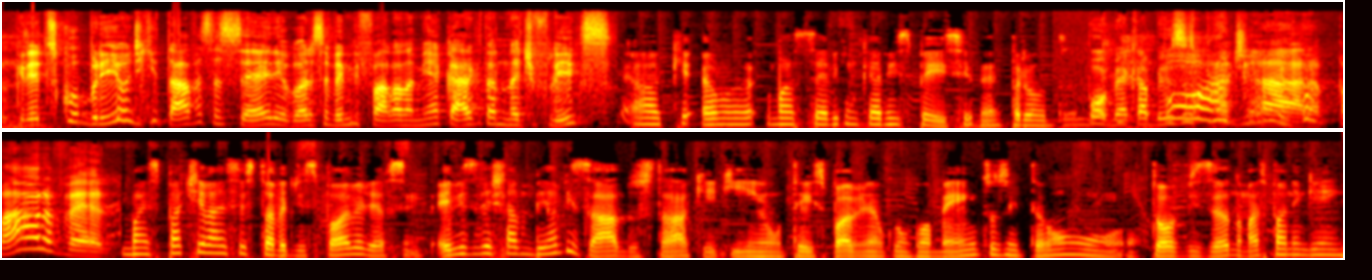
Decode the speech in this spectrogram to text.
Eu queria descobrir onde que tava essa série. Agora você vem me falar na minha cara que tá no Netflix. É uma, é uma, uma série com Kevin Spacey, né? Pronto. Pô, minha cabeça Porra, explodiu. cara, para, velho. Mas pra tirar essa história de spoiler, assim, eles deixaram bem avisados, tá? Que, que iam ter spoiler em alguns momentos, então tô avisando mais pra ninguém,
